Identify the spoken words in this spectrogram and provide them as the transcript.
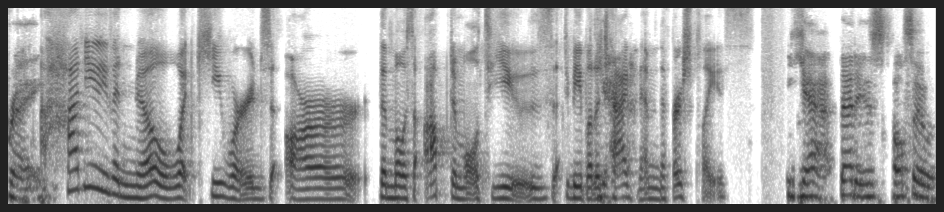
Right. How do you even know what keywords are the most optimal to use to be able to yeah. tag them in the first place? Yeah that is also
